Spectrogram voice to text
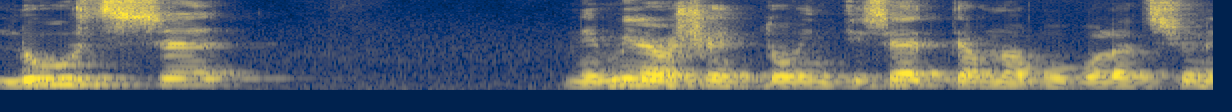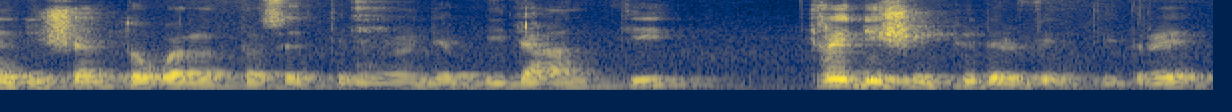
l'URSS nel 1927 ha una popolazione di 147 milioni di abitanti, 13 in più del 23,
